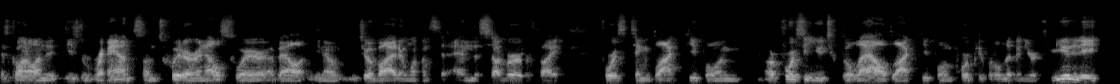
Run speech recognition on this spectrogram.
has gone on these rants on Twitter and elsewhere about, you know, Joe Biden wants to end the suburbs by forcing black people and or forcing you to allow black people and poor people to live in your community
